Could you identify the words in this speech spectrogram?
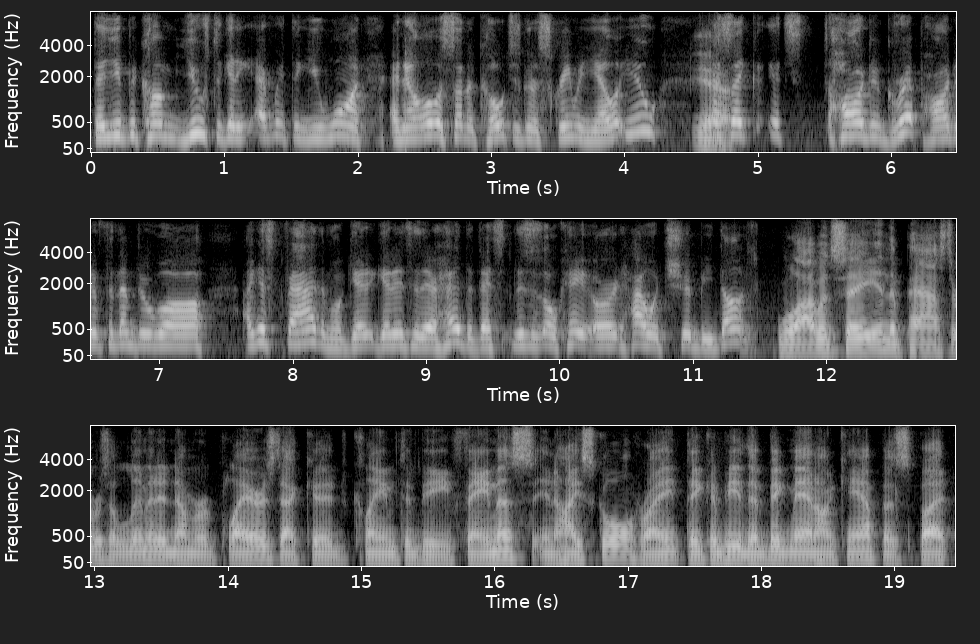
then you become used to getting everything you want, and then all of a sudden a coach is going to scream and yell at you. Yeah. That's like it's hard to grip, hard for them to uh, I guess fathom or get get into their head that that's this is okay or how it should be done. Well, I would say in the past there was a limited number of players that could claim to be famous in high school, right? They could be the big man on campus, but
